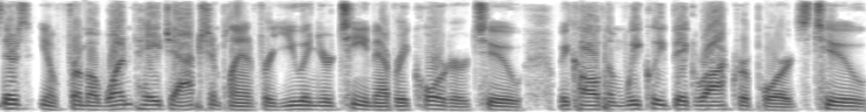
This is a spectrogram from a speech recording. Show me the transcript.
there's you know from a one page action plan for you and your team every quarter to we call them weekly big rock reports to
